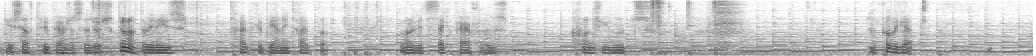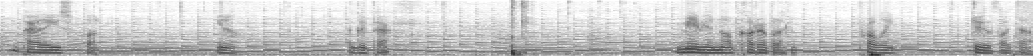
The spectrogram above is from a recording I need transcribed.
Get yourself two pairs of scissors. Don't have to be these type, could be any type, but you want a good thick pair for those crunchy roots. And probably get a pair of these, but you know, a good pair. Maybe a knob cutter, but I could probably do without that.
